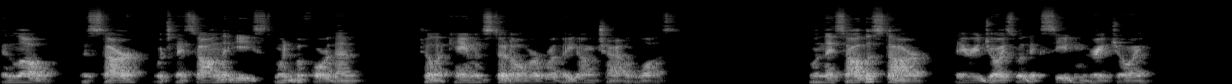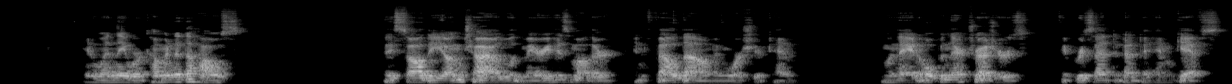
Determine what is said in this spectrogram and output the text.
and lo, the star which they saw in the east went before them, till it came and stood over where the young child was. When they saw the star, they rejoiced with exceeding great joy. And when they were come into the house, they saw the young child with Mary his mother, and fell down and worshipped him. When they had opened their treasures, they presented unto him gifts,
